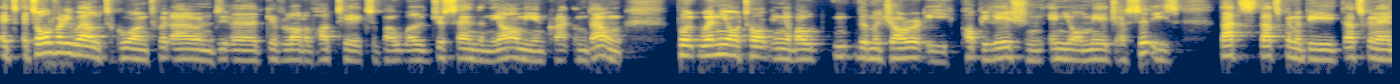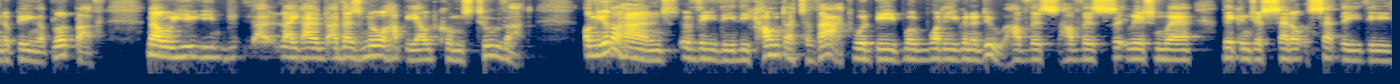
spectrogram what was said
it's it's all very well to go on twitter and uh, give a lot of hot takes about well just send in the army and crack them down. But when you're talking about the majority population in your major cities that's that's going to be that's going to end up being a bloodbath. Now you, you uh, like I, I, there's no happy outcomes to that on the other hand, the, the the counter to that would be, well, what are you going to do? Have this have this situation where they can just set up set the the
